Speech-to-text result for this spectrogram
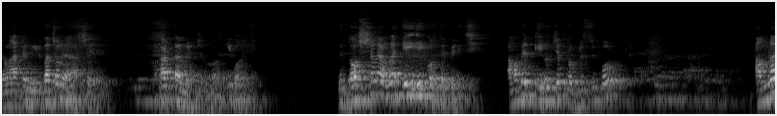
যখন একটা নির্বাচনে আসে থার্ড টার্মের জন্য, কি বলে? যে দশ সালে আমরা এই এই করতে পেরেছি। আমাদের এই হচ্ছে প্রোগ্রেস রিপোর্ট আমরা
